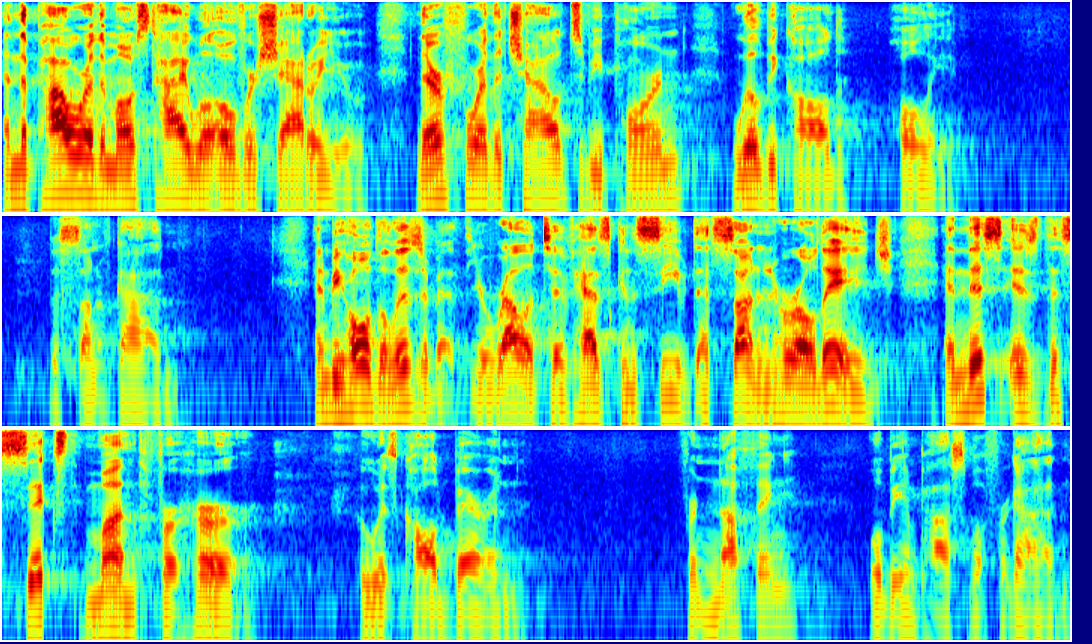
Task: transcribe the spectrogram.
and the power of the Most High will overshadow you. Therefore, the child to be born will be called Holy, the Son of God. And behold, Elizabeth, your relative, has conceived a son in her old age, and this is the sixth month for her who is called barren. For nothing will be impossible for God.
